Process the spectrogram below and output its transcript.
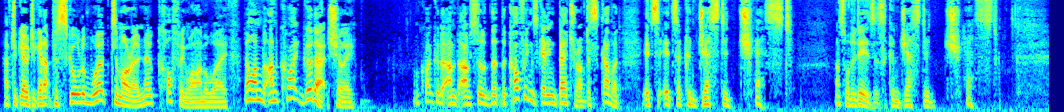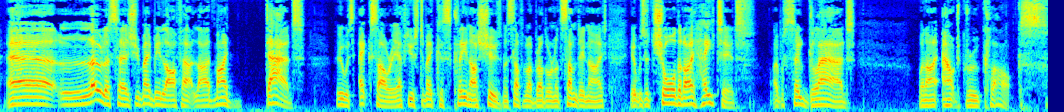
Have to go to get up for school and work tomorrow. No coughing while I'm away. No, I'm I'm quite good actually. I'm quite good. I'm, I'm sort of the, the coughing's getting better. I've discovered it's it's a congested chest. That's what it is. It's a congested chest. Uh, Lola says you made me laugh out loud. My dad who was ex-RAF, used to make us clean our shoes, myself and my brother, on a Sunday night. It was a chore that I hated. I was so glad when I outgrew Clark's.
